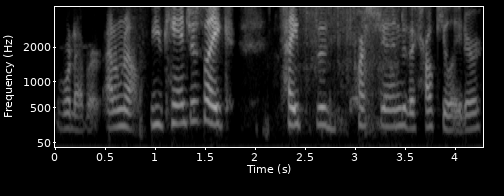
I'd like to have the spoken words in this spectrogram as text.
whatever. I don't know. You can't just like type the question into the calculator.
